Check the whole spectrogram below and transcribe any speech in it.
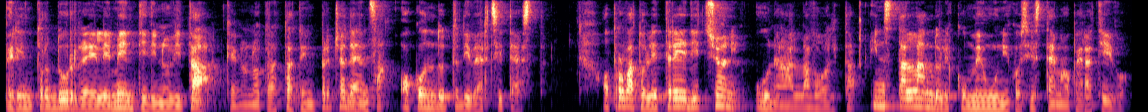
Per introdurre elementi di novità che non ho trattato in precedenza ho condotto diversi test. Ho provato le tre edizioni una alla volta installandole come unico sistema operativo.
